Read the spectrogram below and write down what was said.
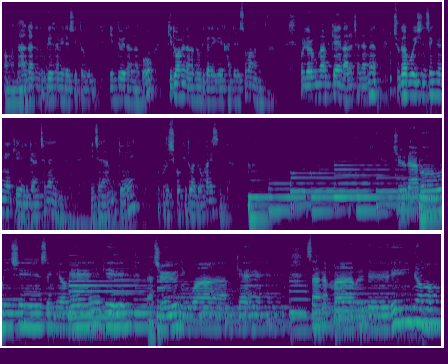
어, 나아가는 우리의 삶이 될 수 있도록 인도해 달라고 기도하며 나가는 우리가 되길 간절히 소망합니다. 오늘 여러분과 함께 나를 찬양은 주가 보이신 생명의 길이라는 찬양입니다. 이 찬양 함께 부르시고 기도하도록 하겠습니다. 주가 보이신 생명의 길 나 주님과 함께 상한 마음을 들이며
